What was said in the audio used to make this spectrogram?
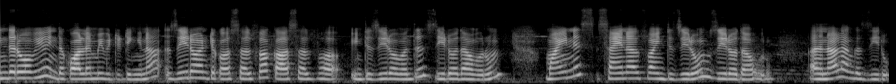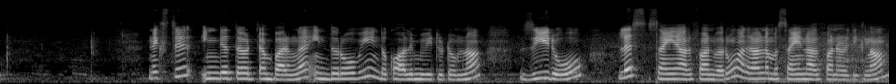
இந்த ரோவையும் இந்த காலமையும் விட்டுட்டிங்கன்னா zero into cos alpha cos alpha into zero வந்து ஜீரோ தான் வரும். மைனஸ் சைன் ஆல்ஃபா இன்ட்டு ஜீரோவும் ஜீரோ தான் வரும். அதனால் அங்கே ஜீரோ நெக்ஸ்ட்டு இங்கே தேர்ட் டேம் பாருங்கள் இந்த ரோவையும் இந்த காலமையும் விட்டுட்டோம்னா ஜீரோ ப்ளஸ் சைன் ஆல்ஃபான்னு வரும். அதனால் நம்ம சைன் ஆல்ஃபான்னு எழுதிக்கலாம்.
